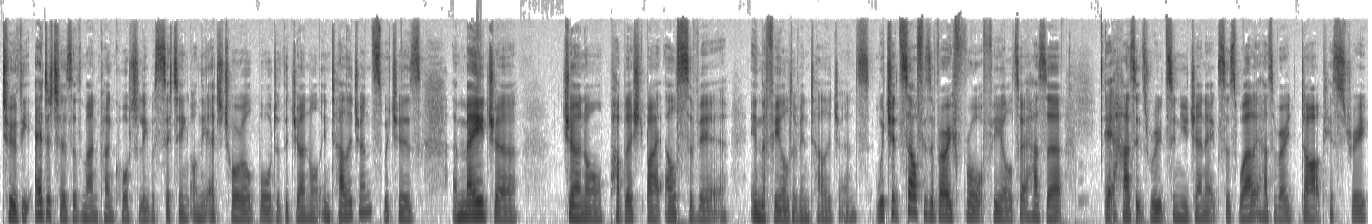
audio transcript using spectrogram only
two of the editors of the Mankind Quarterly were sitting on the editorial board of the journal Intelligence, which is a major journal published by Elsevier in the field of intelligence, which itself is a very fraught field. So, it has a it has its roots in eugenics as well. It has a very dark history,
